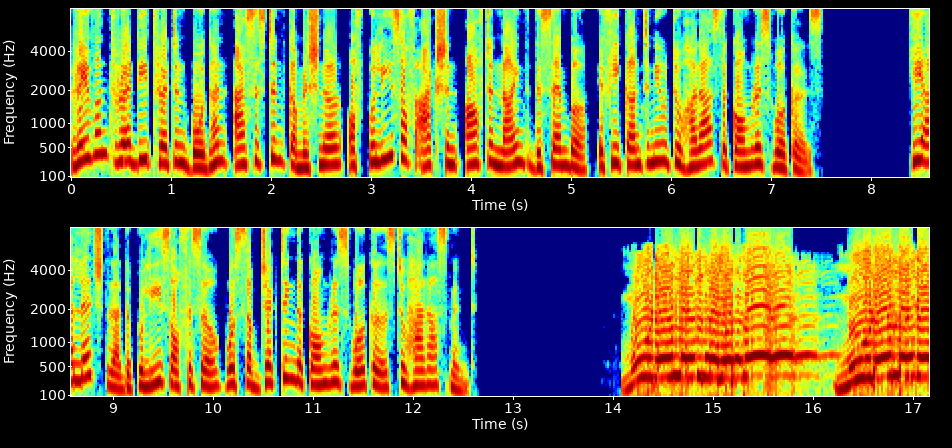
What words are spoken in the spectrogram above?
Revanth Reddy threatened Bodhan Assistant Commissioner of Police of action after 9 December if he continued to harass the Congress workers. He alleged that the police officer was subjecting the Congress workers to harassment. మూడేళ్ల కింద కడితే మూడేళ్లకే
